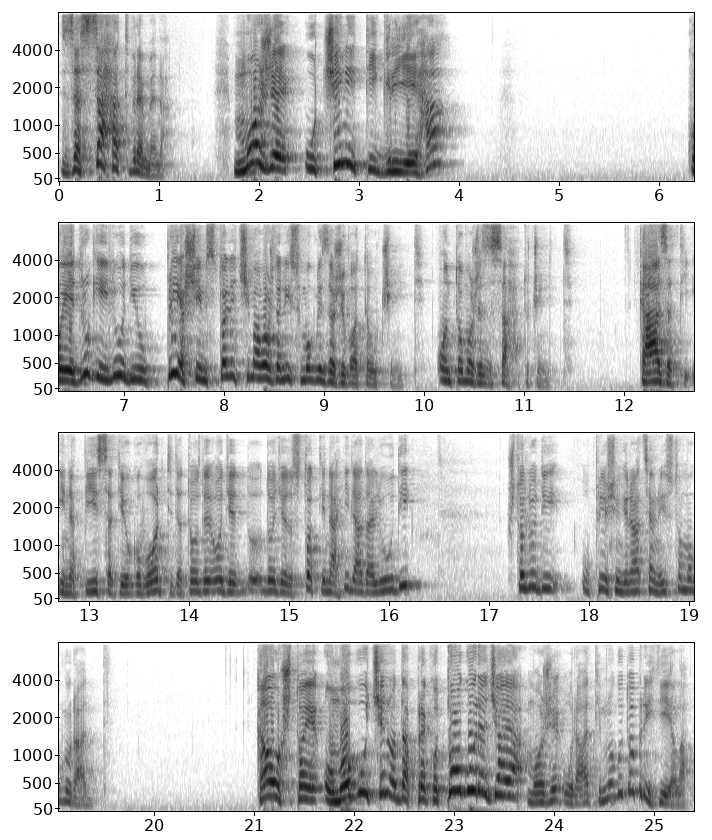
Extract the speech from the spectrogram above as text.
za sahat vremena može učiniti grijeha koje drugi ljudi u prijašnjim stoljećima možda nisu mogli za života učiniti. On to može za sahat učiniti. Kazati i napisati i ogovoriti da to dođe, dođe do stotina hiljada ljudi, što ljudi u prijašnjim generacijama nisu to mogli raditi kao što je omogućeno da preko tog uređaja može uraditi mnogo dobrih dijela.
